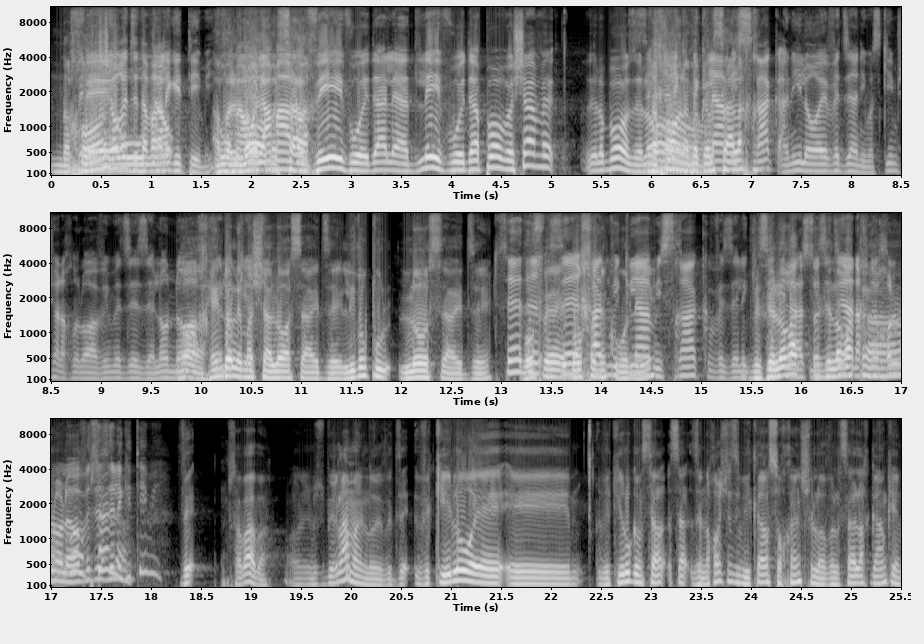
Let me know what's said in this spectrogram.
נכון. בתקשורת זה דבר לגיטימי. אבל לא, מהעולם הערבי, והוא יודע להדליף, והוא יודע פה ושם, וזה לא בוא, זה לא... נכון, אבל גם סאלח- המשחק, אני לא אוהב את זה, אני מסכים שאנחנו לא אוהבים את זה, זה לא לא, נוח. זה הנדו לא כיף. למשל לא עשה את זה, ליברפול לא עושה את זה. בסדר, זה אחד. מכלי המשחק, וזה וזה לגיטימי לא רק- לעשות את לא זה, רק אנחנו ה- יכולים לא לא, לאהוב את זה, זה. לגיטימי. סבבה, אני מסביר למה אני לא אוהב את זה. וכאילו, אה, אה, וכאילו גם, סל, סל, זה נכון שזה בעיקר הסוכן שלו, אבל סאלח גם כן,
